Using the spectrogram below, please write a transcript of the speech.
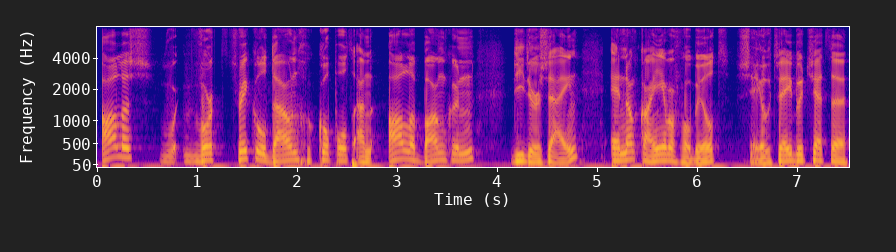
alles wo- wordt trickle-down gekoppeld aan alle banken die er zijn. En dan kan je bijvoorbeeld CO2-budgetten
